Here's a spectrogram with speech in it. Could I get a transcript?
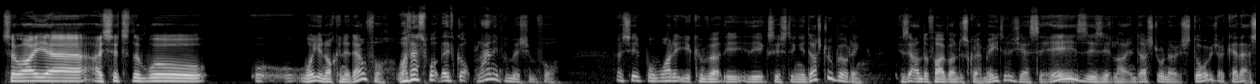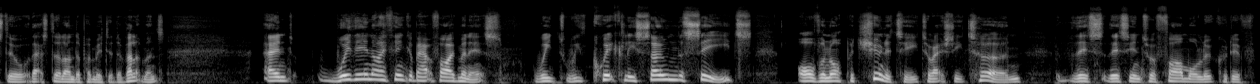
So I uh, I said to them, "Well, what are you knocking it down for?" Well, that's what they've got planning permission for. I said, well, why don't you convert the, the existing industrial building? Is it under 500 square meters? Yes, it is. Is it light industrial? No, it's storage. Okay, that's still that's still under permitted developments. And within, I think, about five minutes, we we quickly sown the seeds of an opportunity to actually turn this this into a far more lucrative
